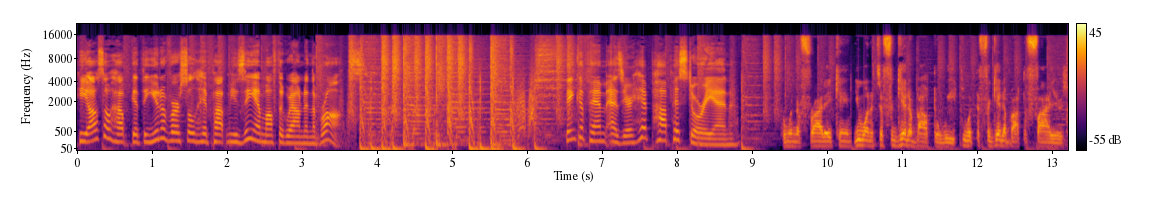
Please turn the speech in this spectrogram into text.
He also helped get the Universal Hip Hop Museum off the ground in the Bronx. Think of him as your hip hop historian. When the Friday came, you wanted to forget about the week. You wanted to forget about the fires.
